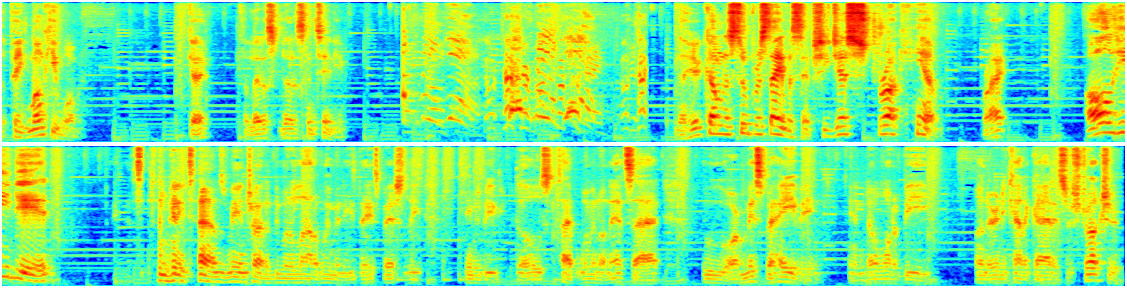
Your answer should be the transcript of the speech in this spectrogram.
the pink monkey woman. Okay, so let us let us continue. Now here come the super saver simp. She just struck him, right? All he did, many times men try to do with a lot of women these days, especially seem to be those type of women on that side who are misbehaving and don't want to be under any kind of guidance or structure.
